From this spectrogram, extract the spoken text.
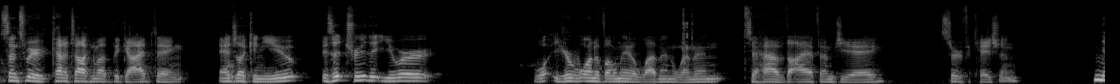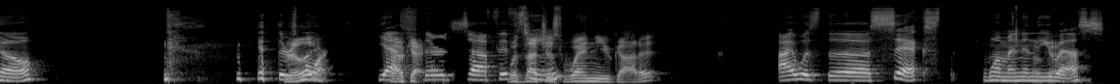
since we are kind of talking about the guide thing angela can you is it true that you were you're one of only 11 women to have the IFMGA certification? No. there's really? more. Yes, okay. there's uh, 15. Was that just when you got it? I was the sixth woman in the U.S.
